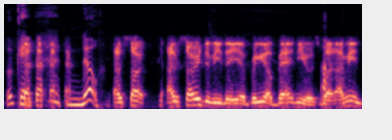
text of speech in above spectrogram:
okay. No. I'm sorry. I'm sorry to be the uh, bringing up bad news, but I mean,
